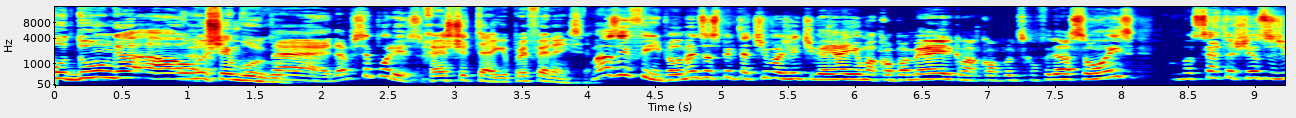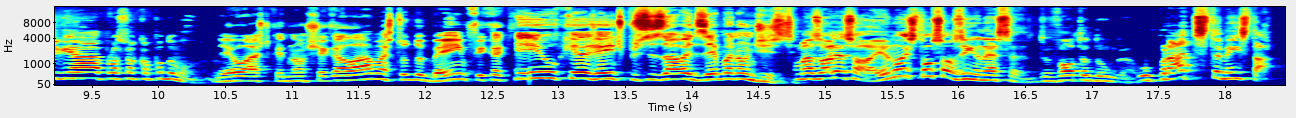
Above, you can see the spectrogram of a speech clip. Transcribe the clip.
o Dunga ao Luxemburgo. É, deve ser por isso. Hashtag preferência. Mas enfim, pelo menos a expectativa é a gente ganhar aí uma Copa América, uma Copa das Confederações, uma certa chance de ganhar a próxima Copa do Mundo. Eu acho que ele não chega lá, mas tudo bem, fica aqui o que a gente precisava dizer, mas não disse. Mas olha só, eu não estou sozinho nessa do Volta Dunga. O Prates também está.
